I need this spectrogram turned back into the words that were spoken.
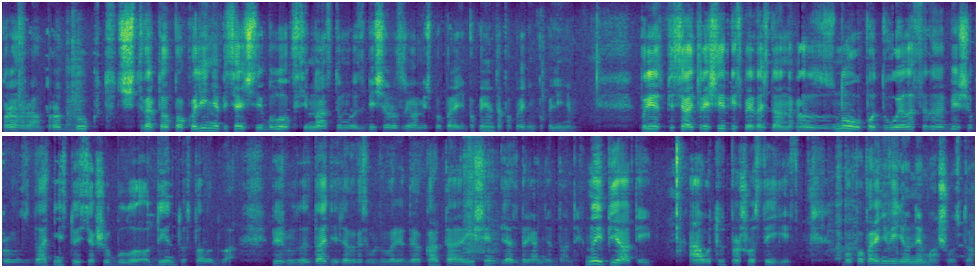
програм. Продукт четвертого покоління 54 було в 17-му році збільшив розривом між попереднім поколінням та попереднім поколінням. Порівняно з 53 швидкість передач даних знову подвоїлася, більшу здатність. Тобто, якщо було 1, то стало 2. Більш здатність для використання відеокарт та рішень для зберігання даних. Ну і п'ятий. А, от тут про шостий є. Бо в попередньому відео нема шостого.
